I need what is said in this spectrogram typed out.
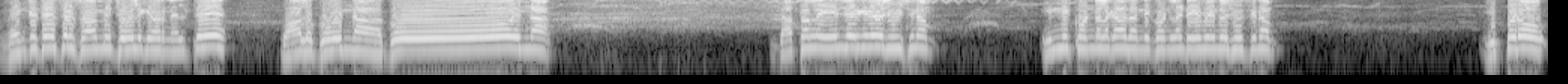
వెంకటేశ్వర స్వామి జోలికి ఎవరిని వెళ్తే వాళ్ళు గోవిందా గోవిందా. గతంలో ఏం జరిగినాయో చూసినాం. ఇన్ని కొండలు కాదు అన్ని కొండలు అంటే ఏమైందో చూసినాం. ఇప్పుడు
